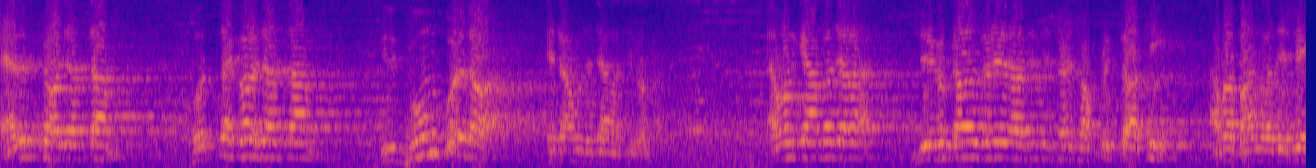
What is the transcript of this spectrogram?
অ্যারেস্ট হওয়া জানতাম, হত্যা করা জানতাম, কিন্তু গুম করে দেওয়া এটা আমাদের জানা ছিল না। এমনকি আমরা যারা দীর্ঘকাল ধরে রাজনীতির সঙ্গে সম্পৃক্ত আছি, আমরা বাংলাদেশে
